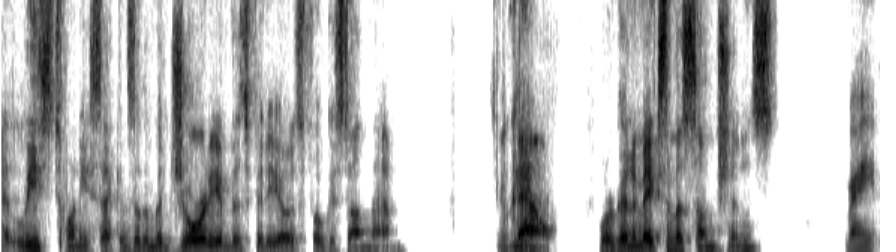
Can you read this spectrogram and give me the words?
at least 20 seconds. So the majority of this video is focused on them. Okay. Now, we're going to make some assumptions. Right.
